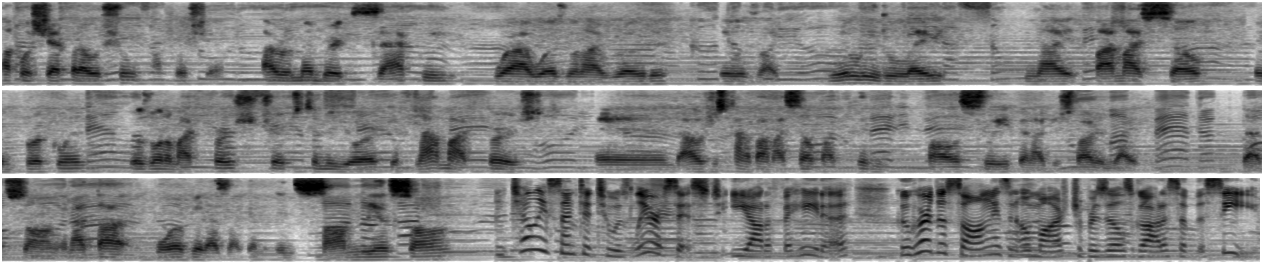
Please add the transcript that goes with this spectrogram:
Afoxé para Oxum, Afoxé. I remember exactly where I was when I wrote it. It was like really late night by myself in Brooklyn. It was one of my first trips to New York, if not my first. And I was just kind of by myself. I couldn't fall asleep, and I just started writing that song. And I thought more of it as like an insomnia song. Until he sent it to his lyricist, Iara Ferreira, who heard the song as an homage to Brazil's goddess of the sea.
